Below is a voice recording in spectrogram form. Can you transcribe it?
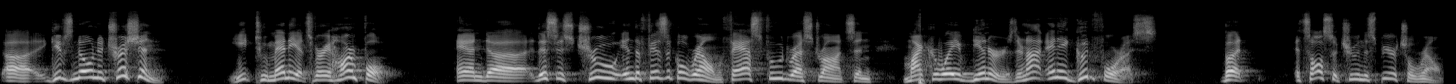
Uh, it gives no nutrition. Eat too many, it's very harmful. And uh, this is true in the physical realm. Fast food restaurants and microwave dinners, they're not any good for us. But it's also true in the spiritual realm.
